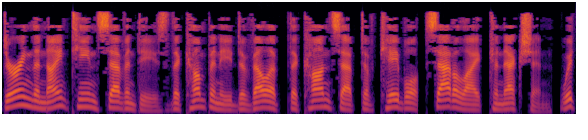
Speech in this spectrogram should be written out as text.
During the 1970s the company developed the concept of cable-satellite connection, which,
